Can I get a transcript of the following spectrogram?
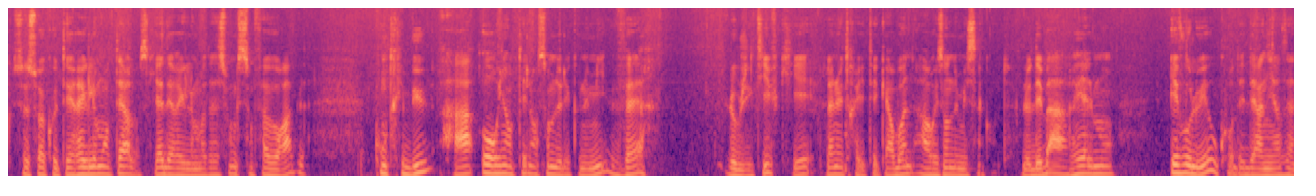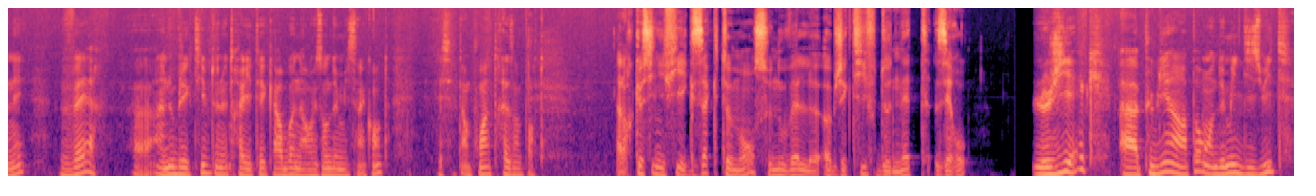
que ce soit côté réglementaire, lorsqu'il y a des réglementations qui sont favorables, contribuent à orienter l'ensemble de l'économie vers l'objectif qui est la neutralité carbone à horizon 2050. Le débat a réellement évolué au cours des dernières années vers euh, un objectif de neutralité carbone à horizon 2050 et c'est un point très important. Alors que signifie exactement ce nouvel objectif de net zéro? Le GIEC a publié un rapport en 2018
